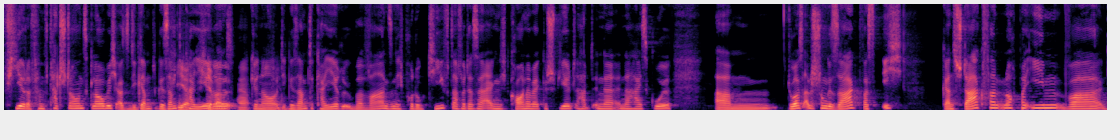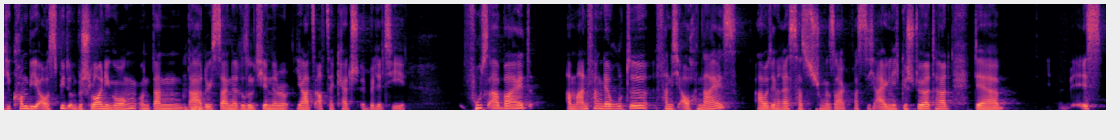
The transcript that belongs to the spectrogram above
vier oder fünf Touchdowns, glaube ich. Also die gesamte vier, Karriere, vier ja. genau, die gesamte Karriere über wahnsinnig produktiv dafür, dass er eigentlich Cornerback gespielt hat in der, in der Highschool. Ähm, du hast alles schon gesagt, was ich ganz stark fand noch bei ihm, war die Kombi aus Speed und Beschleunigung und dann mhm. dadurch seine resultierende Yards After Catch Ability. Fußarbeit am Anfang der Route fand ich auch nice, aber den Rest hast du schon gesagt, was dich eigentlich gestört hat. Der ist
